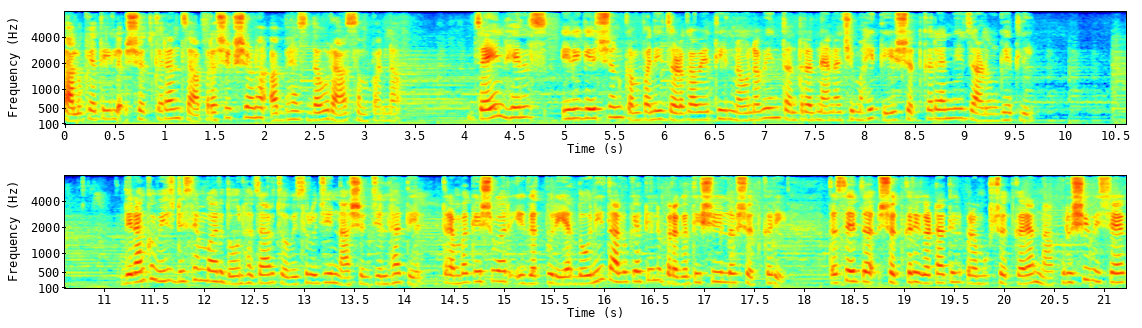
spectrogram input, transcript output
तालुक्यातील शेतकऱ्यांचा प्रशिक्षण अभ्यास दौरा संपन्न. Jain hills irrigation company Jalgaon येथील नवनवीन तंत्रज्ञानाची माहिती शेतकऱ्यांनी जाणून घेतली. दिनांक वीस डिसेंबर दोन हजार चोवीस रोजी नाशिक जिल्ह्यातील त्र्यंबकेश्वर इगतपुरी या दोन्ही तालुक्यातील प्रगतिशील शेतकरी तसेच शेतकरी गटातील प्रमुख शेतकऱ्यांना कृषीविषयक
